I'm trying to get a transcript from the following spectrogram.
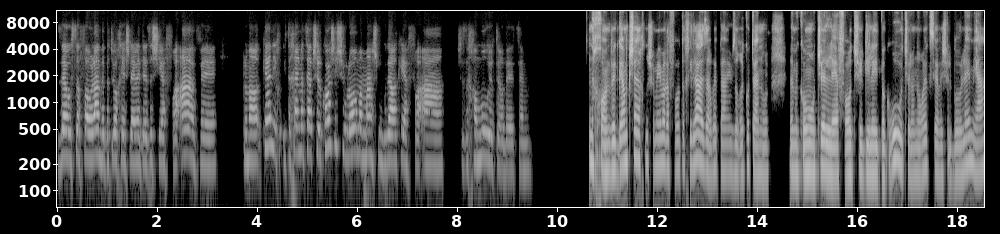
זהו סוף העולם ובטוח יש לילד איזושהי הפרעה ו... כלומר, כן, ייתכן מצב של קושי שהוא לא ממש מוגדר כהפרעה, שזה חמור יותר בעצם. נכון, וגם כשאנחנו שומעים על הפרעות אכילה, זה הרבה פעמים זורק אותנו למקומות של הפרעות של גילי התבגרות, של אנורקסיה ושל בולמיה, אה,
